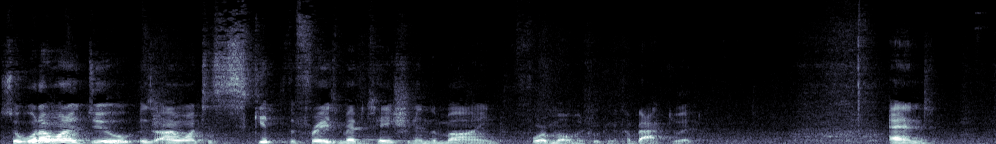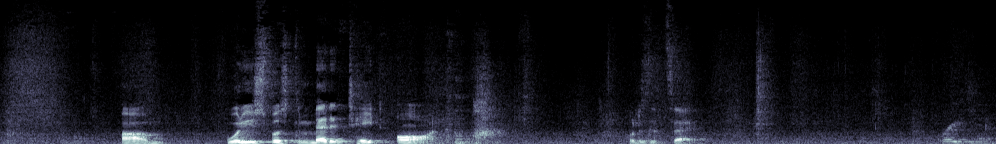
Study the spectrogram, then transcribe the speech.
So what I want to do is I want to skip the phrase meditation in the mind for a moment. We're going to come back to it. And um, what are you supposed to meditate on? What does it say? Greatness.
